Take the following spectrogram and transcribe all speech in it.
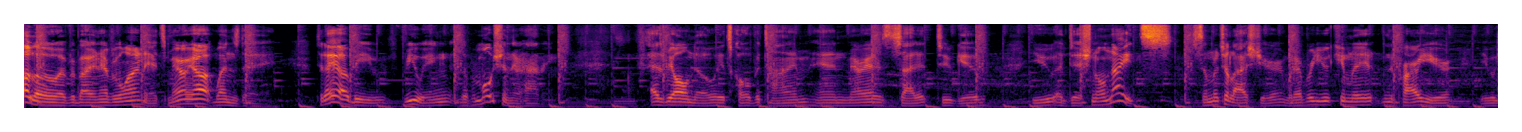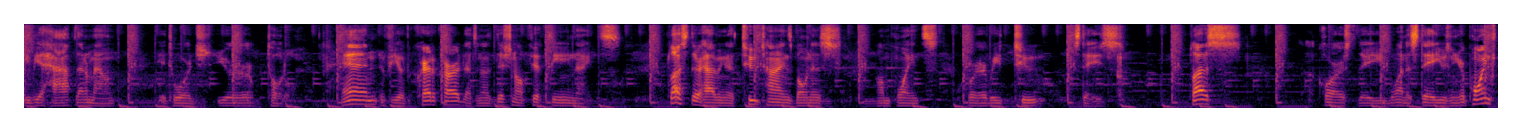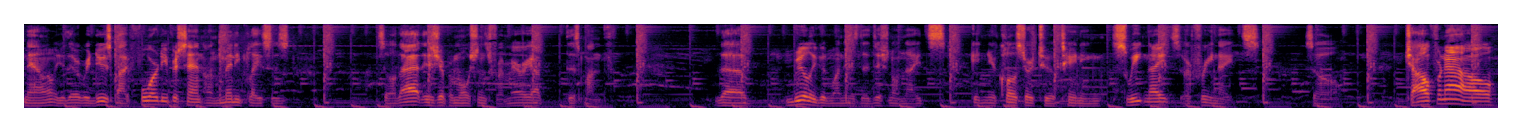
Hello, everybody and everyone. It's Marriott Wednesday. Today I'll be reviewing the promotion they're having. As we all know, it's COVID time, and Marriott has decided to give you additional nights. Similar to last year, whatever you accumulated in the prior year, they will give you half that amount eh, towards your total. And if you have a credit card, that's an additional 15 nights. Plus, they're having a two times bonus on points for every two stays. Plus, of course, they want to stay using your points now. They're reduced by 40% on many places. So that is your promotions for Marriott this month. The really good one is the additional nights, getting you closer to obtaining suite nights or free nights. So, ciao for now.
